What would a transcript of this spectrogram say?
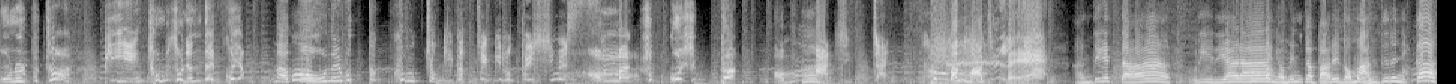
오늘부터 비행 청소년 될 거야! 나도 오늘부터 금쪽이가 되기로 결심했어. 엄마 죽고 싶어! 엄마 진짜 한 방 맞을래? 안 되겠다. 우리 리아랑 여맨이가 말을 너무 안 들으니까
